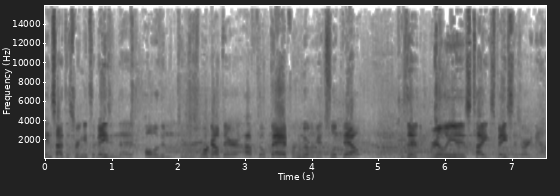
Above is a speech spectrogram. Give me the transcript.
Inside this ring, it's amazing that all of them can just work out there. I feel bad for whoever gets slipped out because it really is tight spaces right now.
